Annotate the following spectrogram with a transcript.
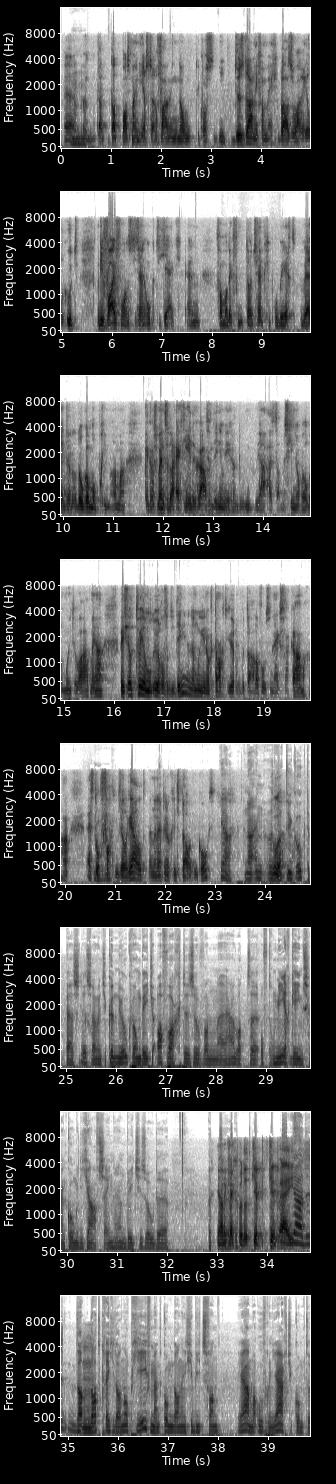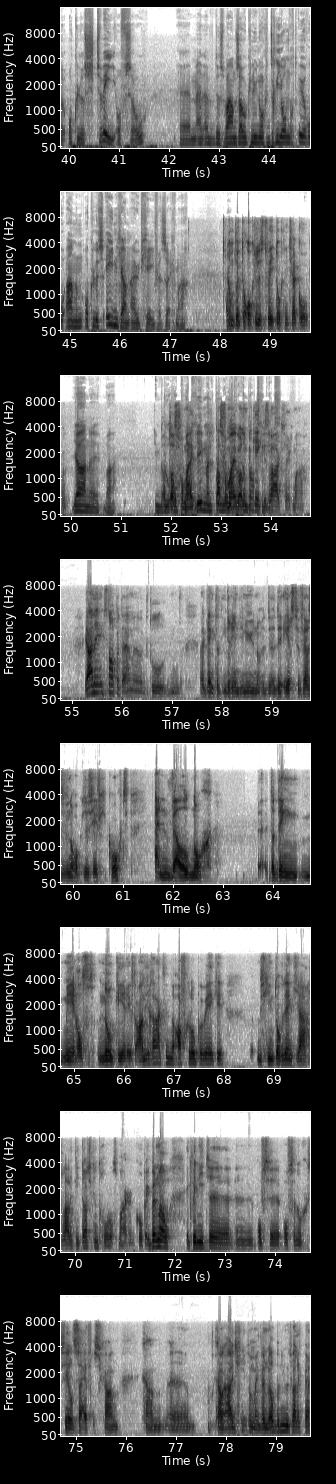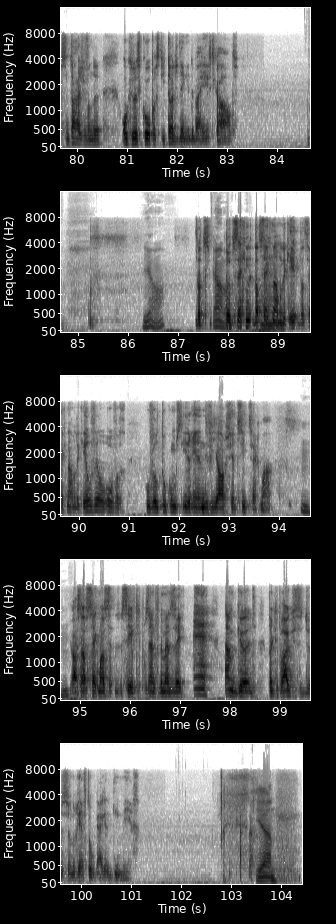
uh, mm. dat, dat was mijn eerste ervaring. Nou, ik was niet dusdanig van weggeblazen, ze waren heel goed. Maar die Five Ones die zijn ook te gek. En van wat ik van die touch heb geprobeerd, werkte dat ook allemaal prima. Maar kijk, als mensen daar echt hele gave dingen mee gaan doen, ja, is dat misschien nog wel de moeite waard. Maar ja, weet je wel, 200 euro voor die dingen en dan moet je nog 80 euro betalen voor zo'n extra camera. Dat is toch fucking veel geld. En dan heb je nog geen spel gekocht. Ja, nou en wat natuurlijk ook de pest is, hè, want je kunt nu ook wel een beetje afwachten zo van, uh, wat, uh, of er meer games gaan komen die gaaf zijn. Hè? Een beetje zo de... Het, ja, dan krijg je wel dat kip-ei. ja, de, dat, mm. dat krijg je dan. Op een gegeven moment kom je dan in het gebied van... Ja, maar over een jaartje komt de Oculus 2 of zo. Um, en, en, dus waarom zou ik nu nog 300 euro aan mijn Oculus 1 gaan uitgeven, zeg maar? Omdat ik de Oculus 2 toch niet ga kopen. Ja, nee, maar... Ik bedoel, dat, is voor mij, dat is voor mij wel een bekeken zaak, zeg maar. Ja, nee, ik snap het. Hè. Maar, ik bedoel, ik denk dat iedereen die nu de, de eerste versie van de Oculus heeft gekocht... en wel nog dat ding meer als nul keer heeft aangeraakt in de afgelopen weken misschien toch denk ja, laat ik die touchcontrollers maar gaan kopen. Ik ben wel, ik weet niet uh, uh, of, ze, of ze nog salescijfers gaan, gaan, uh, gaan uitgeven, maar ik ben wel benieuwd welk percentage van de Oculus-kopers die touchdingen erbij heeft gehaald. Ja. Dat, ja, maar... dat zegt, dat, zegt mm. namelijk dat zegt namelijk heel veel over hoeveel toekomst iedereen in de VR-shit ziet, zeg maar. Mm -hmm. Als, als zeg maar 70% van de mensen zegt, eh, I'm good, dan gebruiken ze dus hun Rift ook eigenlijk niet meer. Ja,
